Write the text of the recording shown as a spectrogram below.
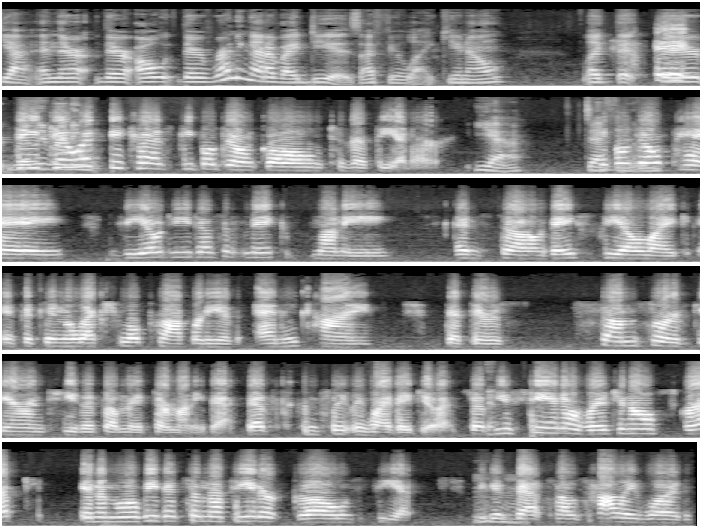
yeah, and they're they're all they're running out of ideas. I feel like you know, like they, They they're they do running. it because people don't go to the theater. Yeah, People don't pay. VOD doesn't make money, and so they feel like if it's intellectual property of any kind, that there's some sort of guarantee that they'll make their money back. That's completely why they do it. So if you see an original script in a movie that's in the theater, go see it because Mhm. that tells Hollywood,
